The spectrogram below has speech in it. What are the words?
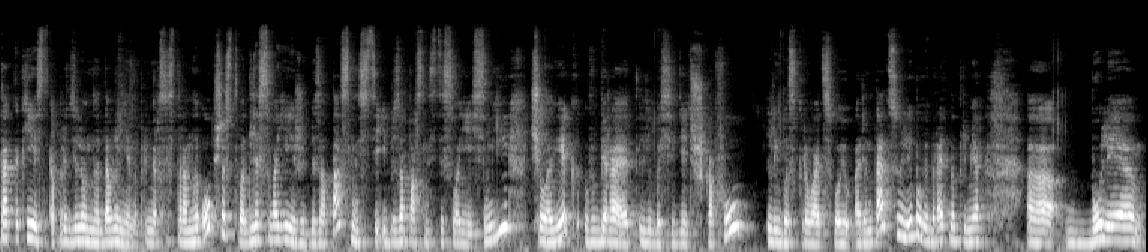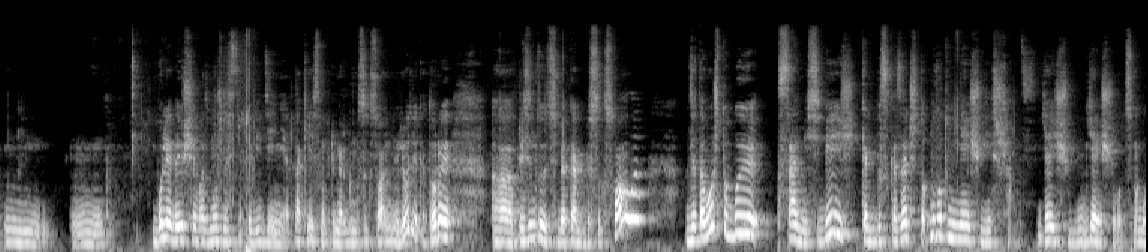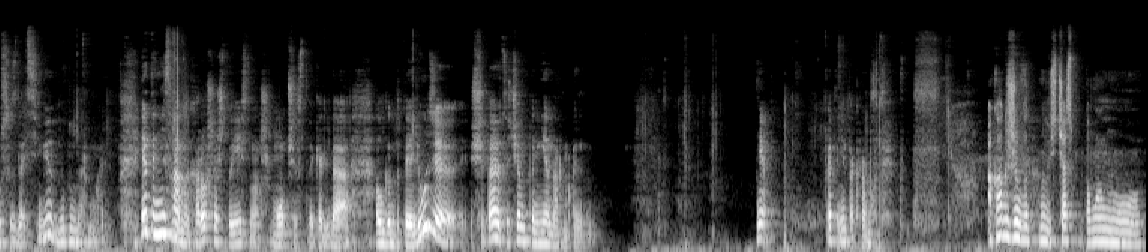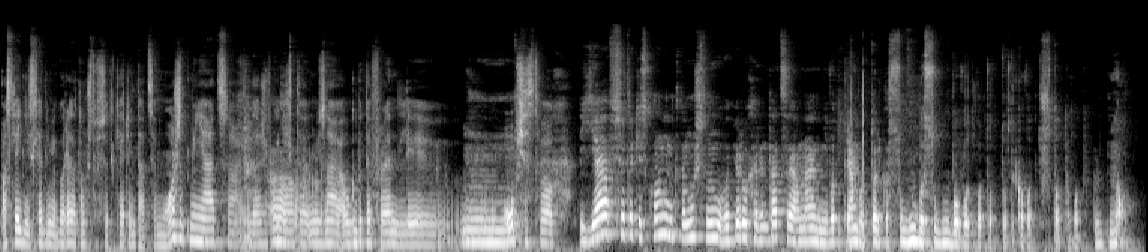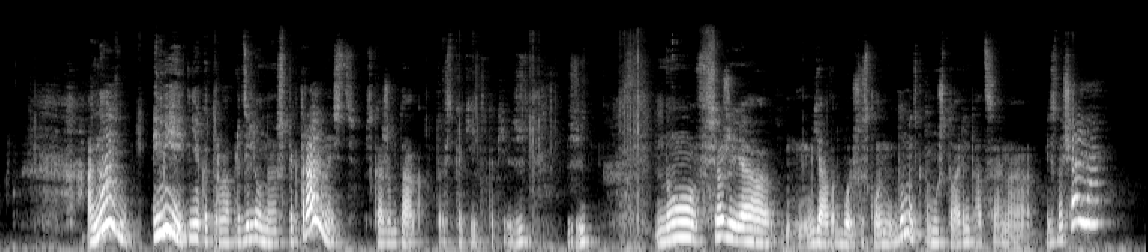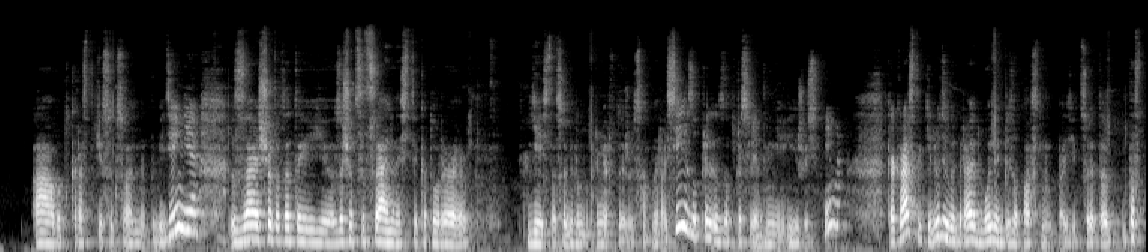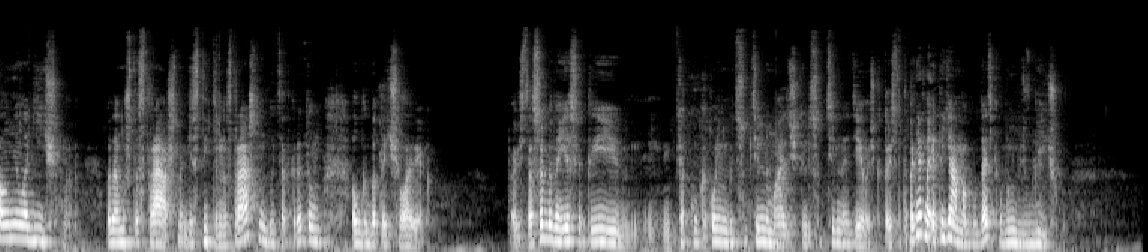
так как есть определенное давление, например, со стороны общества, для своей же безопасности и безопасности своей семьи человек выбирает либо сидеть в шкафу, либо скрывать свою ориентацию, либо выбирать, например, более более дающие возможности поведения. Так есть, например, гомосексуальные люди, которые э, презентуют себя как бисексуалы для того, чтобы сами себе как бы сказать, что ну вот у меня еще есть шанс, я еще, я еще вот смогу создать семью и буду нормальным. Это не самое хорошее, что есть в нашем обществе, когда ЛГБТ-люди считаются чем-то ненормальным. Нет, это не так работает. А как же вот ну, сейчас, по-моему, последние исследования говорят о том, что все-таки ориентация может меняться, и даже в каких-то, ну, не знаю, ЛГБТ-friendly обществах? Я все-таки склонен к тому, что, ну, во-первых, ориентация, она не вот прям вот только сугубо-сугубо вот, вот, вот, вот только вот что-то вот одно. Она имеет некоторую определенную спектральность, скажем так, то есть какие-то такие но все же я, я вот больше склонен думать к тому, что ориентация, она изначальная, а вот как раз-таки сексуальное поведение за счет вот этой, за счет социальности, которая есть, особенно, например, в той же самой России за, за преследование и же с ними, как раз-таки люди выбирают более безопасную позицию. Это, это вполне логично, потому что страшно, действительно страшно быть открытым ЛГБТ-человеком. То есть особенно если ты как, какой-нибудь субтильный мальчик или субтильная девочка. То есть это понятно, это я могу дать кому-нибудь в личку.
